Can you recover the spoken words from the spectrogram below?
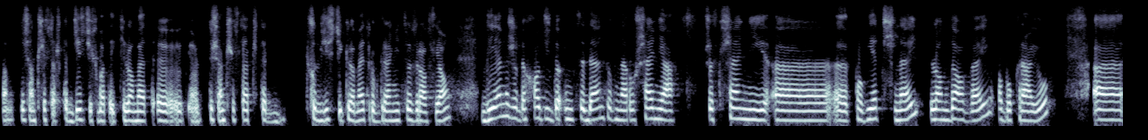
tam 1340 chyba tej kilometr, 1340 40 kilometrów granicy z Rosją. Wiemy, że dochodzi do incydentów naruszenia przestrzeni e, e, powietrznej, lądowej obu krajów. E,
